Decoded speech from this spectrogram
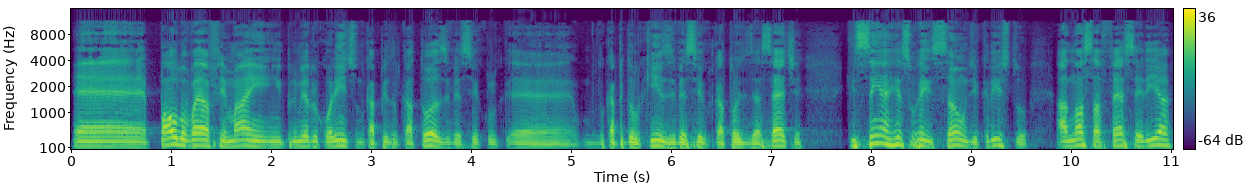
é, Paulo vai afirmar em, em 1 Coríntios, no capítulo 14, versículo, é, no capítulo 15, versículo 14 e 17, que sem a ressurreição de Cristo, a nossa fé seria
